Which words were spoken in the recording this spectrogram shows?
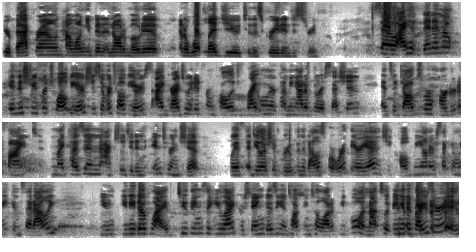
your background, how long you've been in automotive, kind of what led you to this great industry. So I have been in the industry for 12 years, just over 12 years. I graduated from college right when we were coming out of the recession, and so jobs were harder to find. My cousin actually did an internship with a dealership group in the Dallas Fort Worth area, and she called me on her second week and said, "Allie, you you need to apply. The two things that you like are staying busy and talking to a lot of people, and that's what being an advisor is."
